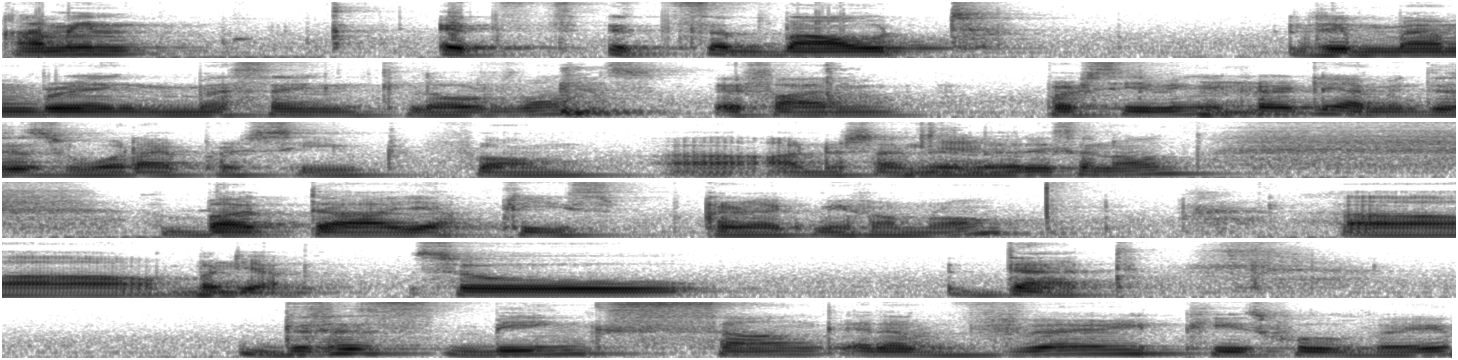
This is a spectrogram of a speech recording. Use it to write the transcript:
I mean, it's it's about remembering missing loved ones. If I'm perceiving it Hmm. correctly, I mean, this is what I perceived from uh, understanding the lyrics and all. But uh, yeah, please correct me if I'm wrong. Uh, but Hmm. yeah, so that this is being sung in a very peaceful way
